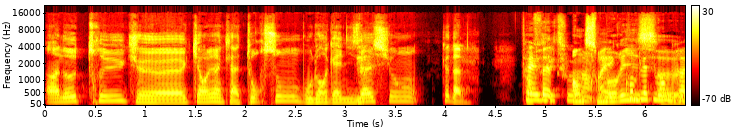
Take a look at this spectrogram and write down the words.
un autre truc euh, qui en lien avec la tour sombre ou l'organisation. Que dalle. Pas en fait, tout, Hans non. Maurice, euh,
